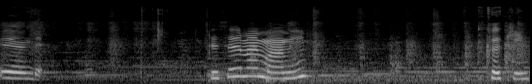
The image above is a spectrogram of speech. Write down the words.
And this is my mommy cooking.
